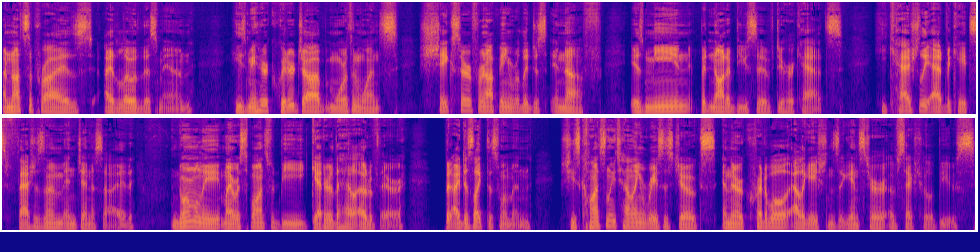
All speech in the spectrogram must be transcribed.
I'm not surprised. I loathe this man. He's made her quit her job more than once, shakes her for not being religious enough, is mean but not abusive to her cats. He casually advocates fascism and genocide. Normally, my response would be get her the hell out of there. But I dislike this woman. She's constantly telling racist jokes, and there are credible allegations against her of sexual abuse.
